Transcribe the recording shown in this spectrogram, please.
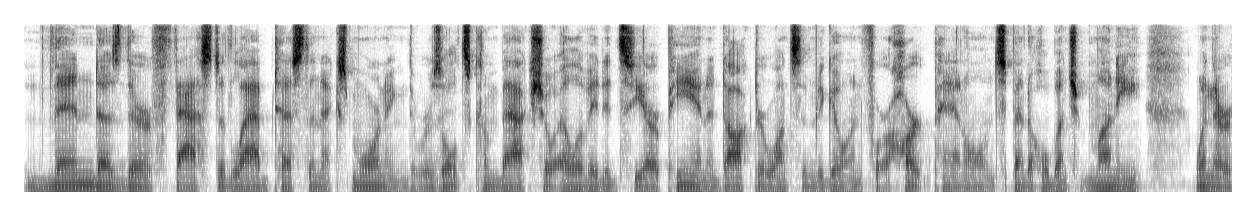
then does their fasted lab test the next morning, the results come back, show elevated CRP, and a doctor wants them to go in for a heart panel and spend a whole bunch of money when their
